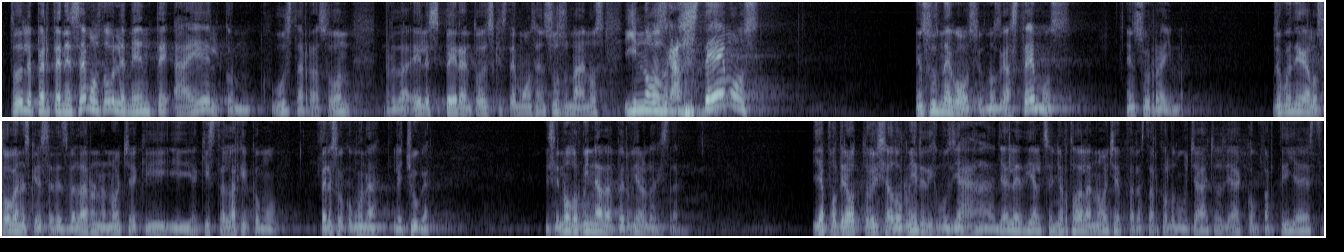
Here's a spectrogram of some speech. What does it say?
Entonces le pertenecemos doblemente a Él, con justa razón, ¿verdad? Él espera entonces que estemos en sus manos y nos gastemos en sus negocios, nos gastemos en su reino. Buen día a los jóvenes que se desvelaron anoche aquí y aquí está el como fresco como una lechuga. Dice, no dormí nada, pero mira, ahí está. Ya podría otro irse a dormir y dije, pues ya, ya le di al Señor toda la noche para estar con los muchachos, ya compartí ya esto.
